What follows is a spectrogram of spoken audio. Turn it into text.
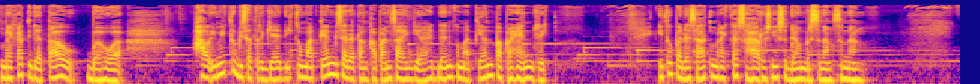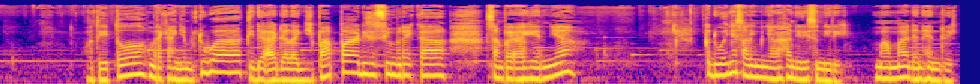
Mereka tidak tahu bahwa hal ini tuh bisa terjadi. Kematian bisa datang kapan saja dan kematian Papa Hendrik itu pada saat mereka seharusnya sedang bersenang-senang. Waktu itu mereka hanya berdua, tidak ada lagi papa di sisi mereka. Sampai akhirnya keduanya saling menyalahkan diri sendiri, Mama dan Hendrik.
